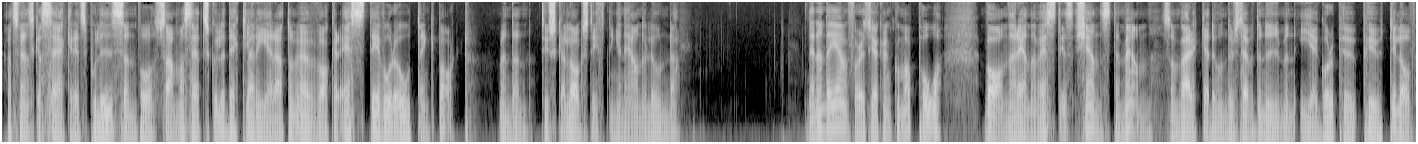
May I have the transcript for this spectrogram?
Att svenska säkerhetspolisen på samma sätt skulle deklarera att de övervakar SD vore otänkbart. Men den tyska lagstiftningen är annorlunda. Den enda jämförelse jag kan komma på var när en av SDs tjänstemän som verkade under pseudonymen Egor Putilov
